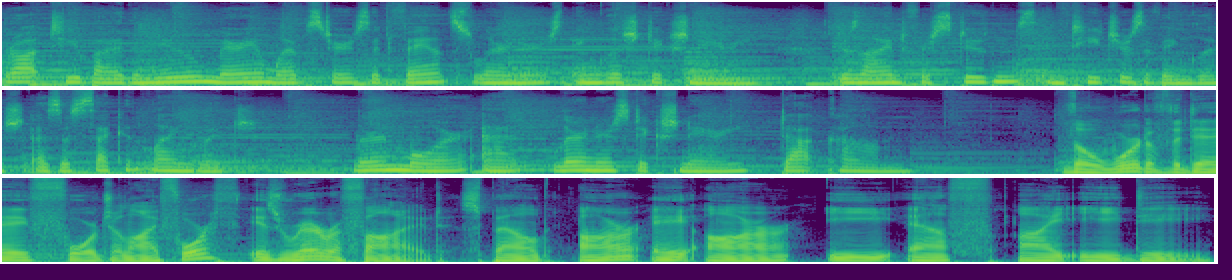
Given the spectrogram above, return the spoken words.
Brought to you by the new Merriam-Webster's Advanced Learners English Dictionary, designed for students and teachers of English as a second language. Learn more at learnersdictionary.com. The word of the day for July 4th is rarefied, spelled R A R E F I E D.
